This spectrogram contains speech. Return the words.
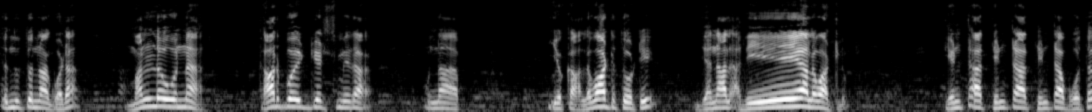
చెందుతున్నా కూడా మనలో ఉన్న కార్బోహైడ్రేట్స్ మీద ఉన్న ఈ యొక్క అలవాటుతోటి జనాలు అదే అలవాట్లు. తింటా తింటా తింటా పోతూ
